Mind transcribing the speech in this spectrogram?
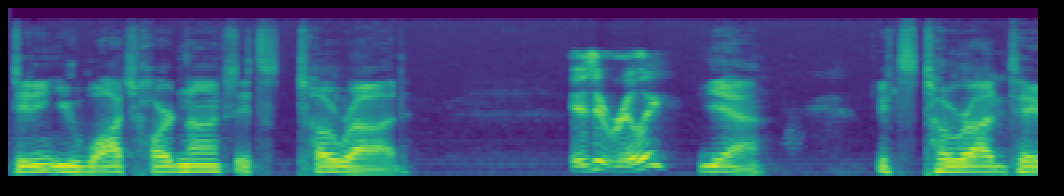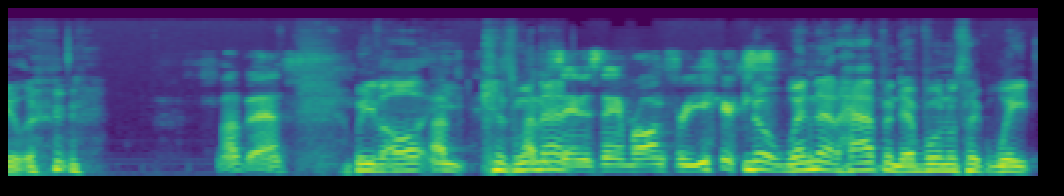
didn't you watch Hard Knocks? It's Torod. is it really? Yeah, it's Torod Taylor. My bad. We've all because I've when been that saying his name wrong for years. No, when that happened, everyone was like, wait,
